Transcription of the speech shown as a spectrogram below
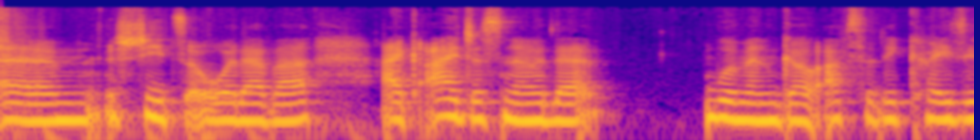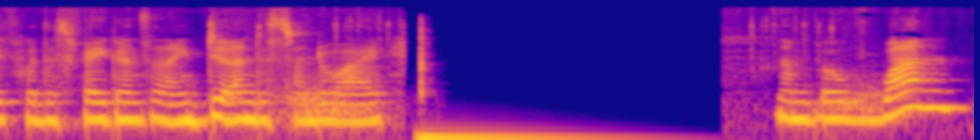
um, sheets or whatever. Like I just know that women go absolutely crazy for this fragrance, and I do understand why. Number one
